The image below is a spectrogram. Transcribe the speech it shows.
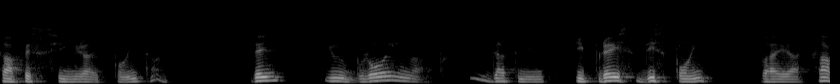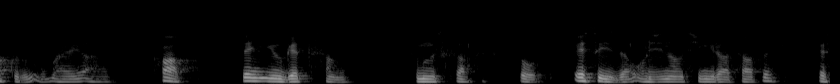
surface singularity point, then you blowing up, that means replace this point by a circle, by a curve, then you get some smooth surface. So S is the original singular surface, S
